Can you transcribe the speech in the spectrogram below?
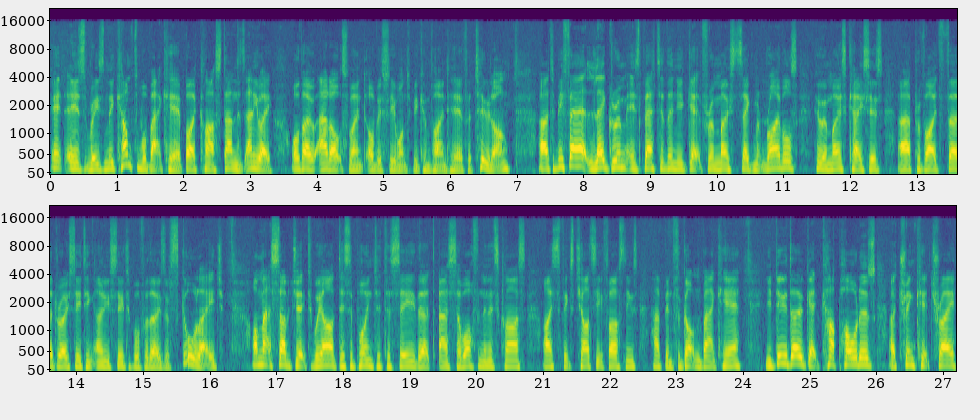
it is reasonably comfortable back here by class standards anyway, although adults won't obviously want to be confined here for too long. Uh, to be fair, legroom is better than you'd get from most segment rivals, who in most cases uh, provide third row seating only suitable for those of school age. On that subject, we are disappointed to see that, as so often in this class, Isofix child seat fastenings have been forgotten back here. You do, though, get cup holders, a trinket tray,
